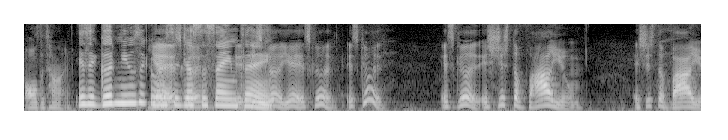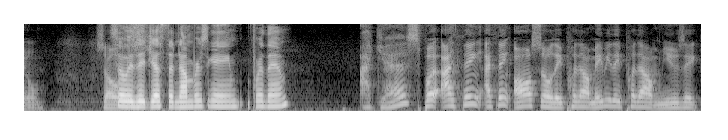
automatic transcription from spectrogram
all the time. Is it good music or yeah, is it's it just good. the same It- thing? It's good. Yeah, it's good. It's good. It's good. It's just the volume. It's just the volume. So So is it just a numbers game for them? I guess, but I think I think also they put out maybe they put out music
